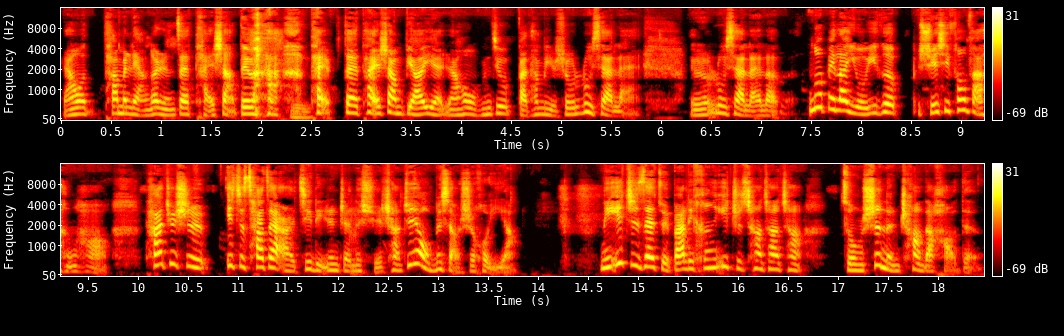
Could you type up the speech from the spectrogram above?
然后他们两个人在台上，对吧？嗯台在台上表演，然后我们就把他们有时候录下来，有时候录下来了。诺贝拉有一个学习方法很好，他就是一直插在耳机里认真的学唱，就像我们小时候一样，你一直在嘴巴里哼，一直唱唱唱，总是能唱得好的。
